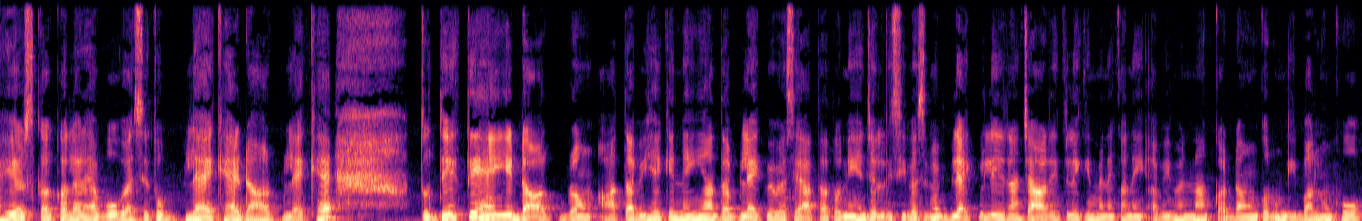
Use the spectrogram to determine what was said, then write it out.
हेयर्स का कलर है, वो वैसे तो ब्लैक है डार्क ब्लैक है। तो देखते हैं ये डार्क ब्राउन आता भी है कि नहीं आता ब्लैक पे वैसे आता तो नहीं है, जल्दी सी वैसे मैं ब्लैक भी लेना चाह रही थी, लेकिन मैंने कहा, नहीं, अभी मैं ना कट डाउन करूँगी बालों को।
